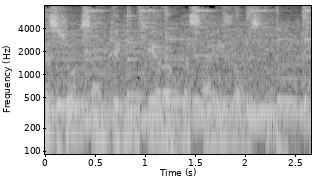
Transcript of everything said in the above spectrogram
the strokes I'm taking care of the size also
